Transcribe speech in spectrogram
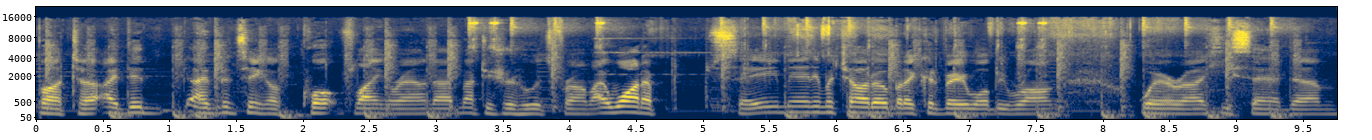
But uh, I did. I've been seeing a quote flying around. I'm not too sure who it's from. I want to say Manny Machado, but I could very well be wrong, where uh, he said um,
